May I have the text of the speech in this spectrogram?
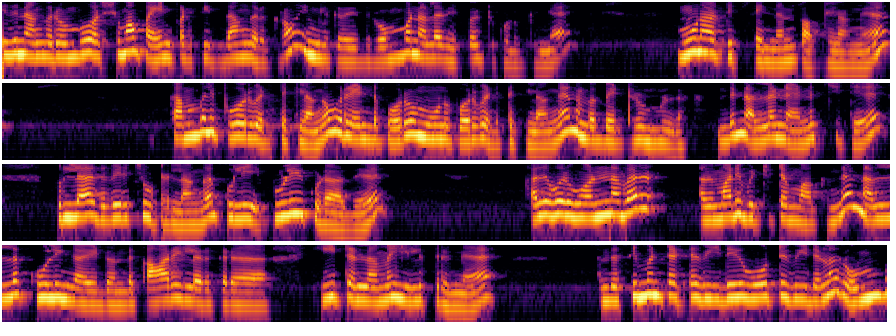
இது நாங்கள் ரொம்ப வருஷமாக பயன்படுத்திட்டு தாங்க இருக்கிறோம். எங்களுக்கு இது ரொம்ப நல்ல ரிசல்ட் கொடுக்குங்க. மூணாவது டிப்ஸ் என்னன்னு பார்க்கலாங்க. கம்பளி போர்வை எடுத்துக்கலாங்க. ஒரு ரெண்டு போர்வை மூணு போர்வை எடுத்துக்கலாங்க. நம்ம பெட்ரூமில் வந்து நல்லா நினச்சிட்டு ஃபுல்லாக அதை விரித்து விட்றலாங்க புளி புளியக்கூடாது. அது ஒரு ஒன் ஹவர் அது மாதிரி விட்டுட்டோமாக்குங்க. நல்ல கூலிங் ஆகிடும் அந்த காரையில் இருக்கிற ஹீட் எல்லாமே இழுத்துருங்க. அந்த சிமெண்ட் அட்டை வீடு ஓட்டு வீடெல்லாம் ரொம்ப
